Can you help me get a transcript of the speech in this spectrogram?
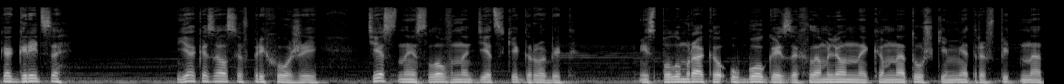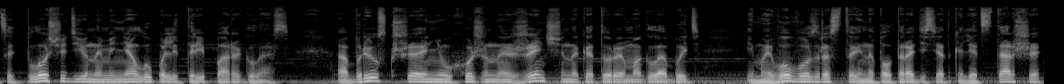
Как говорится, я оказался в прихожей, тесная, словно детский гробик. Из полумрака убогой захламленной комнатушки метров 15 площадью на меня лупали три пары глаз. Обрюзгшая, неухоженная женщина, которая могла быть и моего возраста, и на полтора десятка лет старше,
